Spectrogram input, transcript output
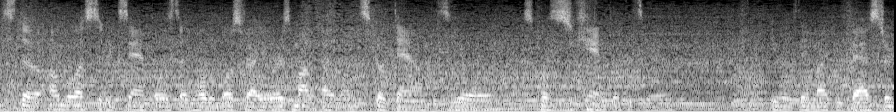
It's the unmolested examples that hold the most value, whereas modified ones go down to zero as close as you can go to zero, even if they might be faster.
